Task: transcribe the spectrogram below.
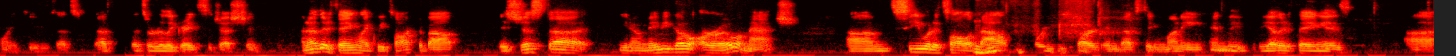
22s, that's that, that's a really great suggestion. Another thing, like we talked about, is just uh, you know maybe go RO a match, um, see what it's all Mhm. about before you start investing money. And the, the other thing is, uh,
